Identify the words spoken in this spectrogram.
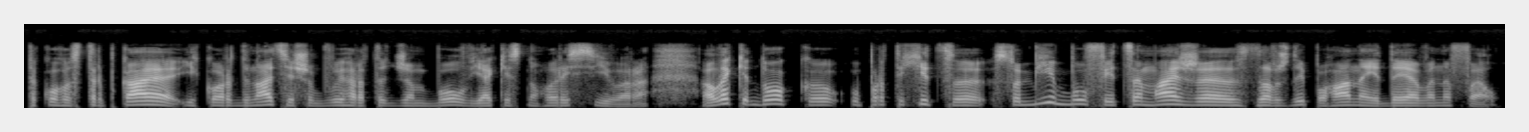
такого стрибка і координації, щоб виграти jump ball в якісного ресівера. Але кидок е, у протихід собі був, і це майже завжди погана ідея в НФЛ.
